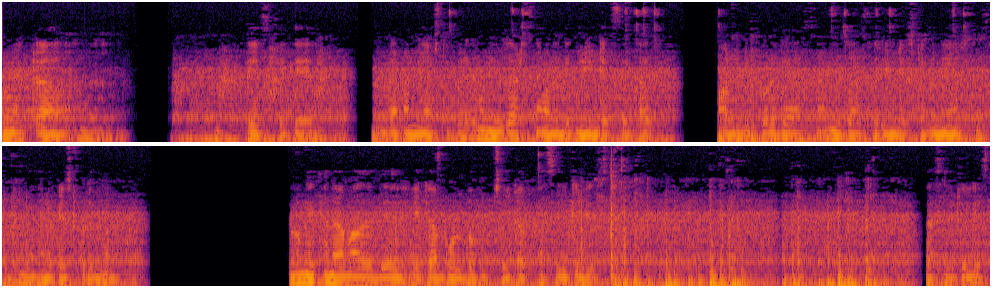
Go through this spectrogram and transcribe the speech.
কোনো একটা পেজ থেকে ডাটা নিয়ে আসতে পারি। যেমন ইউজার্সে আমাদের দেখুন ইন্ডেক্সের কাজ অলরেডি করে দেওয়া আছে। আমি ইউজার্সের ইন্ডেক্সটাকে নিয়ে আসতেছি এবং এখানে পেস্ট করে দিলাম। এবং এখানে আমাদের এটা বলব হচ্ছে এটা ফ্যাসিলিটি লিস্ট ফ্যাসিলিটি লিস্ট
